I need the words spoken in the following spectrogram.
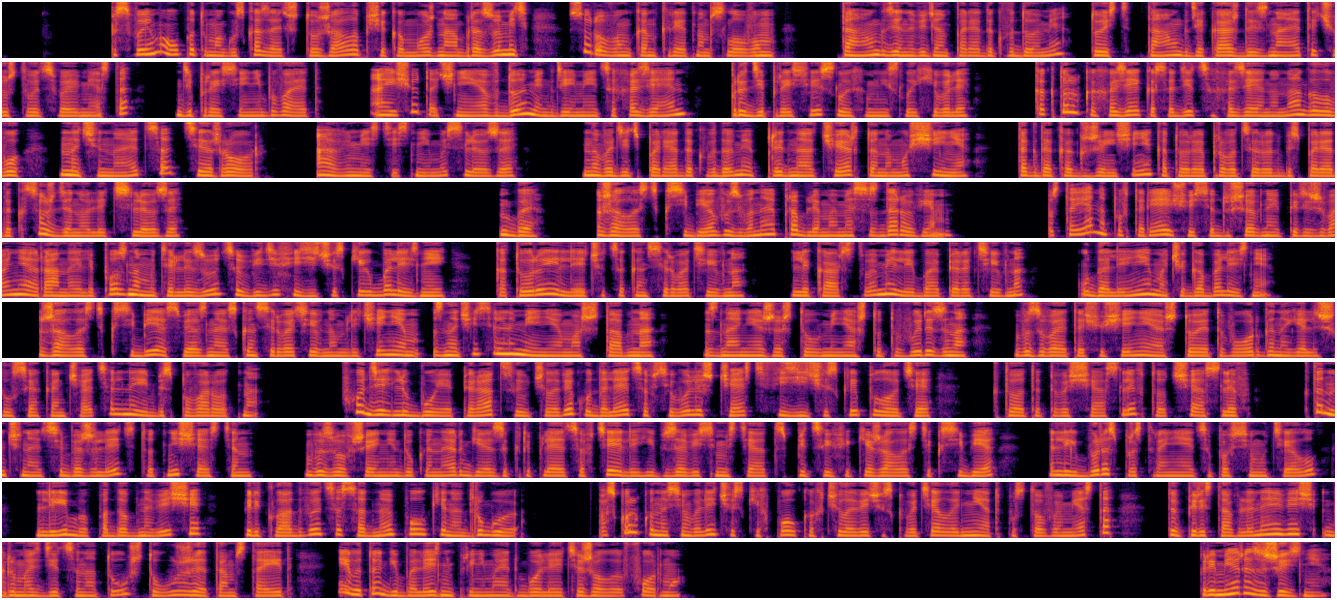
По своему опыту могу сказать, что жалобщика можно образумить суровым конкретным словом. Там, где наведен порядок в доме, то есть там, где каждый знает и чувствует свое место, депрессии не бывает. А еще точнее, в доме, где имеется хозяин, про депрессию слыхом не слыхивали. Как только хозяйка садится хозяину на голову, начинается террор, а вместе с ним и слезы. Наводить порядок в доме предначертано мужчине, тогда как женщине, которая провоцирует беспорядок, суждено лить слезы. Б. Жалость к себе, вызванная проблемами со здоровьем. Постоянно повторяющиеся душевные переживания рано или поздно материализуются в виде физических болезней — которые лечатся консервативно, лекарствами либо оперативно, удалением очага болезни. Жалость к себе, связанная с консервативным лечением, значительно менее масштабна. Знание же, что у меня что-то вырезано, вызывает ощущение, что этого органа я лишился окончательно и бесповоротно. В ходе любой операции у человека удаляется всего лишь часть физической плоти. Кто от этого счастлив, тот счастлив. Кто начинает себя жалеть, тот несчастен. Вызвавшая недуг энергия закрепляется в теле и в зависимости от специфики жалости к себе либо распространяется по всему телу, либо, подобно вещи, перекладывается с одной полки на другую. Поскольку на символических полках человеческого тела нет пустого места, то переставленная вещь громоздится на ту, что уже там стоит, и в итоге болезнь принимает более тяжелую форму. Пример из жизни.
